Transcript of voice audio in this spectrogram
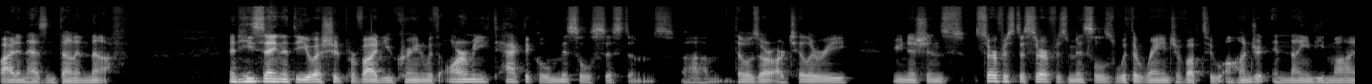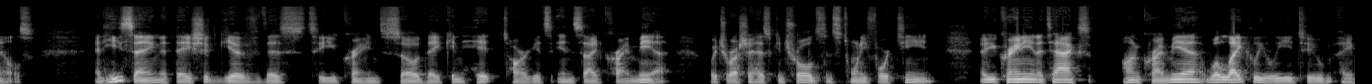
Biden hasn't done enough. And he's saying that the U.S. should provide Ukraine with Army tactical missile systems. Um, those are artillery munitions, surface to surface missiles with a range of up to 190 miles. And he's saying that they should give this to Ukraine so they can hit targets inside Crimea, which Russia has controlled since 2014. Now, Ukrainian attacks on Crimea will likely lead to a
